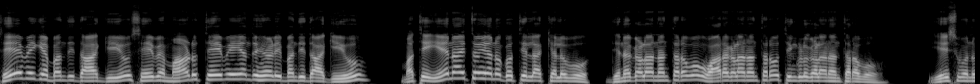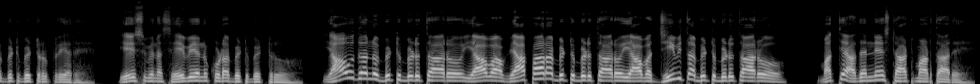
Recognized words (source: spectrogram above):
ಸೇವೆಗೆ ಬಂದಿದ್ದಾಗಿಯೂ, ಸೇವೆ ಮಾಡುತ್ತೇವೆ ಎಂದು ಹೇಳಿ ಬಂದಿದ್ದಾಗಿಯೂ, ಮತ್ತೆ ಏನಾಯ್ತೋ ಏನೋ ಗೊತ್ತಿಲ್ಲ, ಕೆಲವು ದಿನಗಳ ನಂತರವೋ, ವಾರಗಳ ನಂತರವೋ, ತಿಂಗಳುಗಳ ನಂತರವೋ, ಯೇಸುವನ್ನು ಬಿಟ್ಟುಬಿಟ್ರು ಪ್ರಿಯರೇ. ಯೇಸುವಿನ ಸೇವೆಯನ್ನು ಕೂಡ ಬಿಟ್ಟುಬಿಟ್ರು. ಯಾವುದನ್ನು ಬಿಟ್ಟು ಬಿಡುತ್ತಾರೋ ಯಾವ ವ್ಯಾಪಾರ ಬಿಟ್ಟು ಬಿಡುತ್ತಾರೋ ಯಾವ ಜೀವಿತ ಬಿಟ್ಟು ಬಿಡುತ್ತಾರೋ ಮತ್ತೆ ಅದನ್ನೇ ಸ್ಟಾರ್ಟ್ ಮಾಡ್ತಾರೆ.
